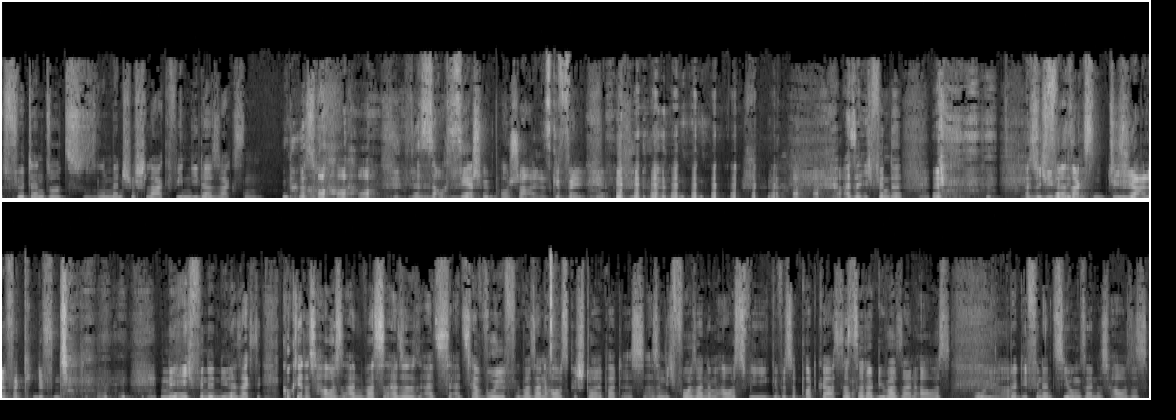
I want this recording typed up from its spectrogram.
führt dann so zu so einem Menschenschlag wie in Niedersachsen. das ist auch sehr schön pauschal, das gefällt mir. Also ich finde, Also Ich Niedersachsen, die sind ja alle verkniffen. nee, ich finde Niedersachsen. Guck dir das Haus an, was also als als Herr Wulff über sein Haus gestolpert ist. Also nicht vor seinem Haus wie gewisse Podcaster, sondern über sein Haus. Oh ja. Oder die Finanzierung seines Hauses.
